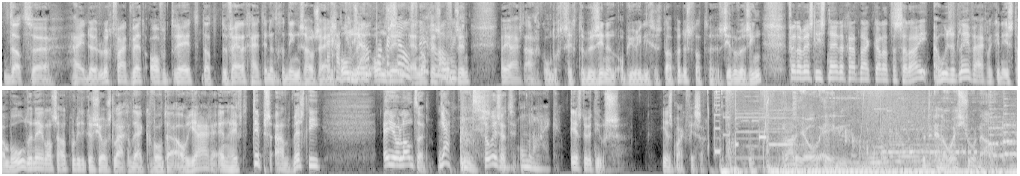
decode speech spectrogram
dat eh, hij de luchtvaartwet overtreedt... dat de veiligheid in het geding zou zijn. Hij gaat jullie onzin, onzin zelf, en nog eens ik. onzin. Nou ja, hij heeft aangekondigd zich te bezinnen op juridische stappen... dus dat eh, zullen we zien. Verder Wesley Snijder gaat naar Galatasaray. Hoe is het leven eigenlijk in Istanbul? De Nederlandse oud-politicus Joost Lagendijk woont daar al jaren... en heeft tips aan Wesley en Jolante. Ja, Zo is het. Onbelangrijk. Eerst nu het nieuws. Hier is Mark Visser. Radio 1, het NOS-journaal.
